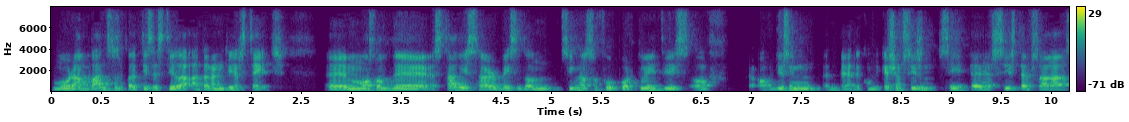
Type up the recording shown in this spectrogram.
more advances, but this is still at an earlier stage. Uh, most of the studies are based on signals of opportunities of, of using the, the communication system, uh, systems as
